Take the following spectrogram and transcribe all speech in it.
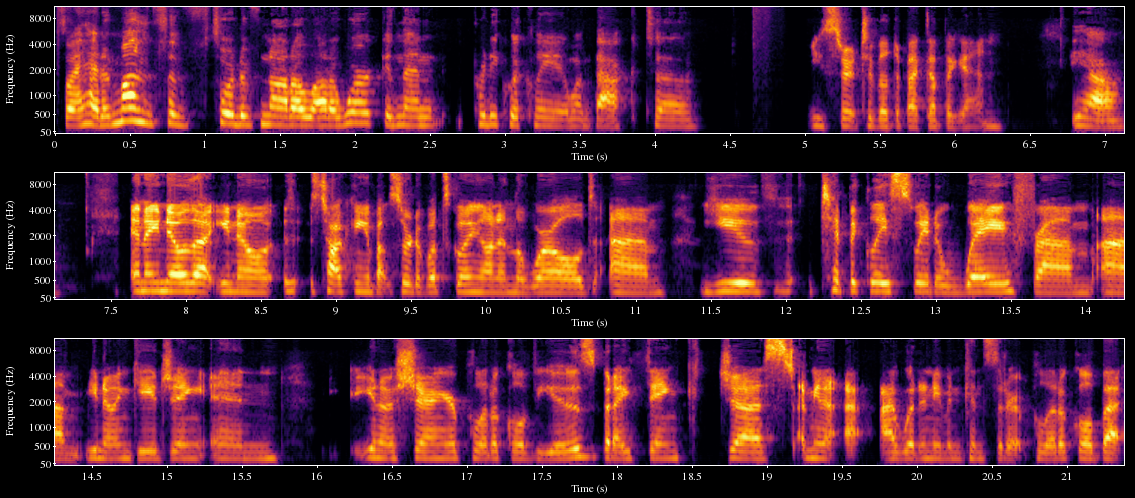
so i had a month of sort of not a lot of work and then pretty quickly it went back to you start to build it back up again. yeah and I know that you know, talking about sort of what's going on in the world, um, you've typically swayed away from, um, you know, engaging in, you know, sharing your political views. But I think just, I mean, I, I wouldn't even consider it political, but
